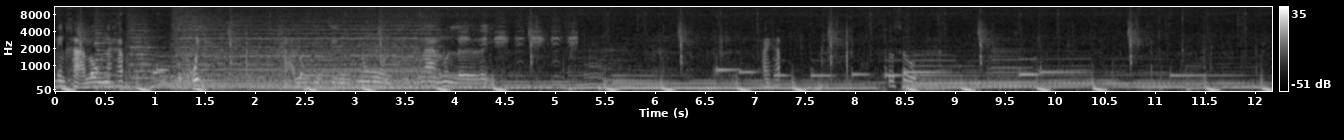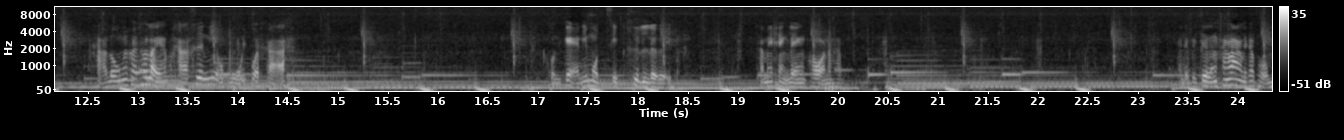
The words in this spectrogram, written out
เป็นขาลงนะครับ อุ้ย ขาลงจริงๆ นู่นถึงข้างล่างนู่นเลย ไปครับ สู้ๆ ขาลงไม่ค่อยเท่าไหร่ครับ ขาขึ้นนี่โอ้โหปวดขาคนแก่นี่หมดสิทธิ์ขึ้นเลยถ้าไม่แข็งแรงพอนะครับ เดี๋ยวไปเจอกันข้างล่างเลยครับผม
